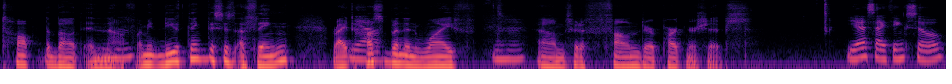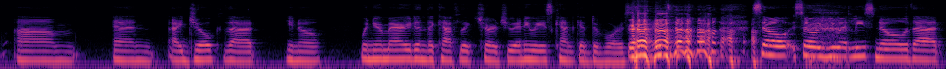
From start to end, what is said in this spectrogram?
talked about enough. I mean, do you think this is a thing, right? Yeah. Husband and wife, um, sort of founder partnerships. Yes, I think so. Um, and I joke that, you know, when you're married in the Catholic Church, you anyways can't get divorced. Right? so, so you at least know that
